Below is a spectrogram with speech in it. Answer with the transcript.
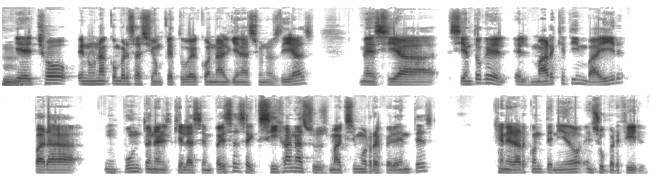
Y mm. de hecho, en una conversación que tuve con alguien hace unos días, me decía, siento que el, marketing va a ir para un punto en el que las empresas exijan a sus máximos referentes generar contenido en su perfil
